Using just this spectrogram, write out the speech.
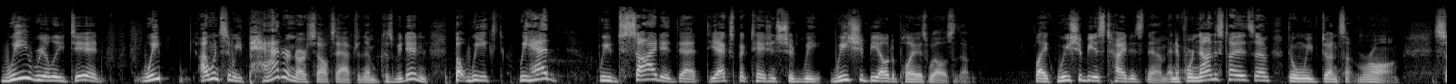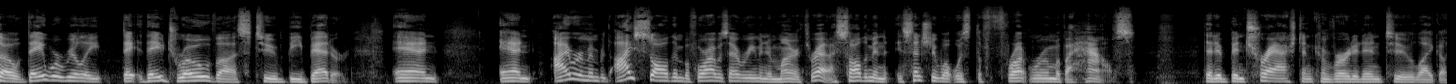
we really did we i wouldn't say we patterned ourselves after them because we didn't but we we had we decided that the expectation should we we should be able to play as well as them. Like we should be as tight as them. And if we're not as tight as them then we've done something wrong. So they were really they they drove us to be better. And and I remember I saw them before I was ever even in minor threat. I saw them in essentially what was the front room of a house that had been trashed and converted into like a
